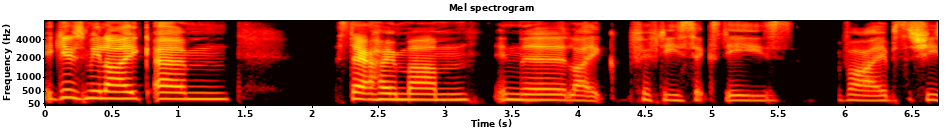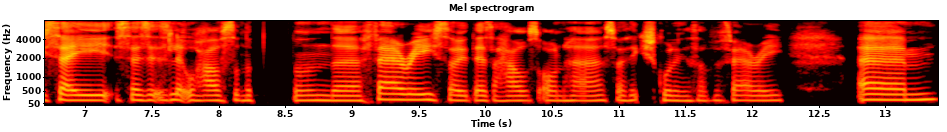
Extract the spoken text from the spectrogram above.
It gives me like um, stay at home mum in the like fifties, sixties vibes. She say says it's a little house on the on the ferry, so there's a house on her. So I think she's calling herself a fairy. Um,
